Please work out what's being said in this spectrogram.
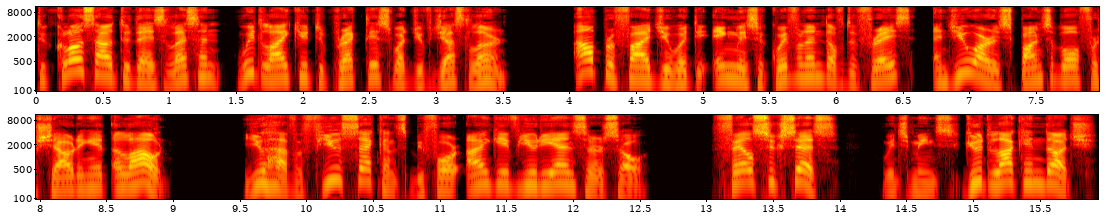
to close out today's lesson, we'd like you to practice what you've just learned. I'll provide you with the English equivalent of the phrase, and you are responsible for shouting it aloud. You have a few seconds before I give you the answer, so veel succes, which means good luck in Dutch.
